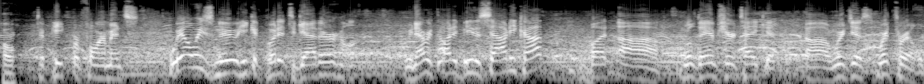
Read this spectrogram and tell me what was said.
好，to peak performance. We always knew he could put it together. We never thought he'd be the Saudi Cup, but uh, we'll damn sure take it. Uh, we're just we're thrilled.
